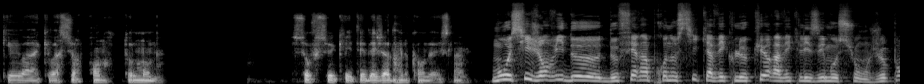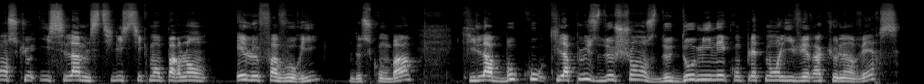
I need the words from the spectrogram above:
qui va, qui va surprendre tout le monde, sauf ceux qui étaient déjà dans le camp de l'islam. Moi aussi, j'ai envie de, de, faire un pronostic avec le cœur, avec les émotions. Je pense que Islam, stylistiquement parlant, est le favori de ce combat, qu'il a beaucoup, a plus de chances de dominer complètement Oliveira que l'inverse.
